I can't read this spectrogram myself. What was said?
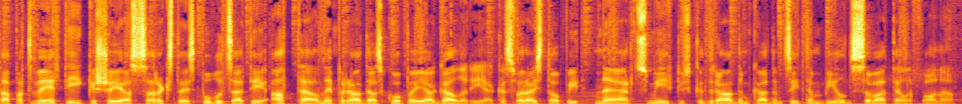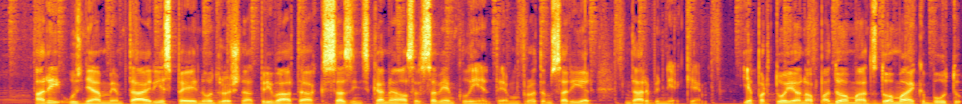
Tāpat vērtīgi, ka šajās sarakstēs publicētie attēli neparādās kopējā galerijā, kas var aiztaupīt nērtus mirkļus, kad rādam kādam citam bildes savā telefonā. Arī uzņēmumiem tā ir iespēja nodrošināt privātākas saziņas kanālus ar saviem klientiem un, protams, arī ar darbiniekiem ja par to jau nav padomāts, domāju, ka būtu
